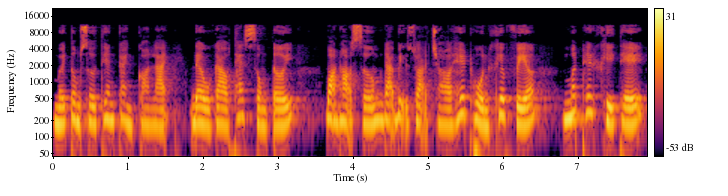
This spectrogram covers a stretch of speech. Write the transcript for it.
Mấy tông sư thiên cảnh còn lại đều gào thét sống tới. Bọn họ sớm đã bị dọa cho hết hồn khiếp vía, mất hết khí thế.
